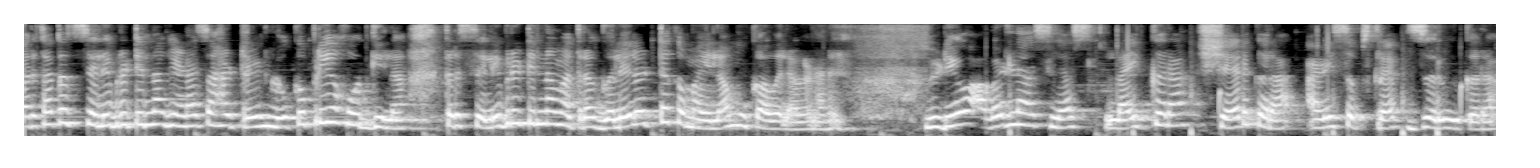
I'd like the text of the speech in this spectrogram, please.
अर्थातच सेलिब्रिटींना घेण्याचा हा ट्रेंड लोकप्रिय होत गेला तर सेलिब्रिटींना मात्र गलेलट्ट कमाईला मुकावं लागणार आहे. व्हिडिओ आवडला असल्यास लाईक करा शेअर करा आणि सबस्क्राईब जरूर करा.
